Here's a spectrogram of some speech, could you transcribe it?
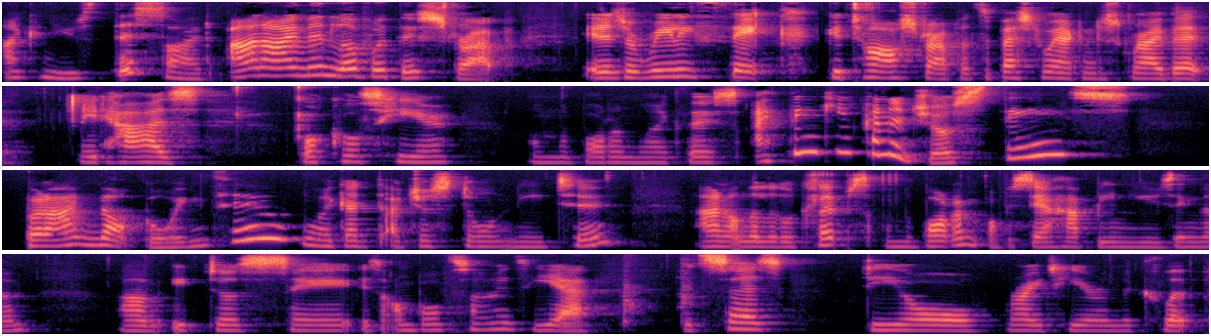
I can use this side. And I'm in love with this strap. It is a really thick guitar strap. That's the best way I can describe it. It has buckles here on the bottom like this. I think you can adjust these, but I'm not going to. Like, I, I just don't need to. and on the little clips on the bottom. Obviously, I have been using them. Um, it does say, is it on both sides? Yeah, it says Dior right here on the clip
